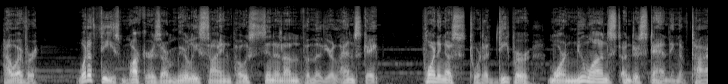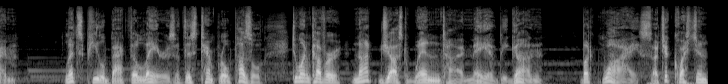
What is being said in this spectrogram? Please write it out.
However, what if these markers are merely signposts in an unfamiliar landscape, pointing us toward a deeper, more nuanced understanding of time? Let's peel back the layers of this temporal puzzle to uncover not just when time may have begun, but why such a question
